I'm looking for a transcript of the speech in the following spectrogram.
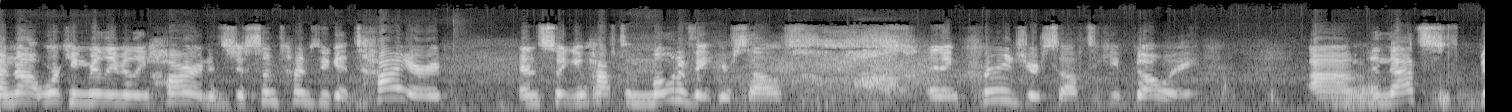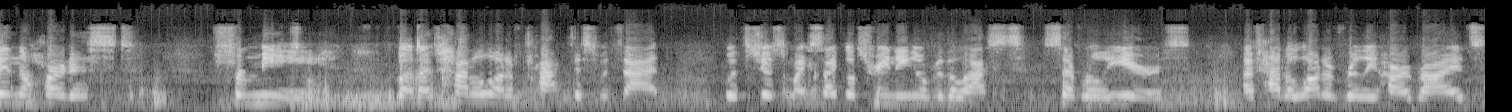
I'm not working really, really hard. It's just sometimes you get tired, and so you have to motivate yourself and encourage yourself to keep going. Um, and that's been the hardest for me, but I've had a lot of practice with that with just my cycle training over the last several years. I've had a lot of really hard rides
